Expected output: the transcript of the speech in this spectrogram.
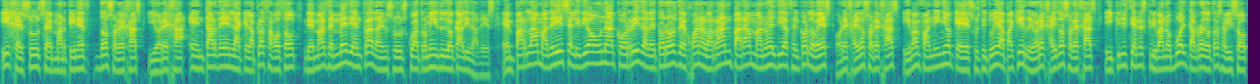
y Jesús eh, Martínez dos orejas y oreja en tarde en la que la plaza gozó de más de media entrada en sus 4.000 localidades. En Parla, Madrid se lidió una corrida de toros de Juan Albarrán para Manuel Díaz el Cordobés, oreja y dos orejas, Iván Fandiño que sustituía a Paquirri, oreja y dos orejas, y Cristian Escribano, vuelta al ruedo tras aviso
